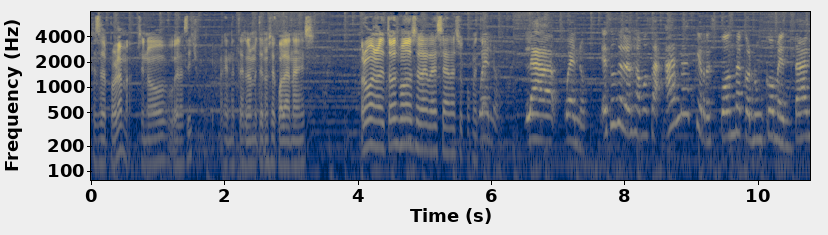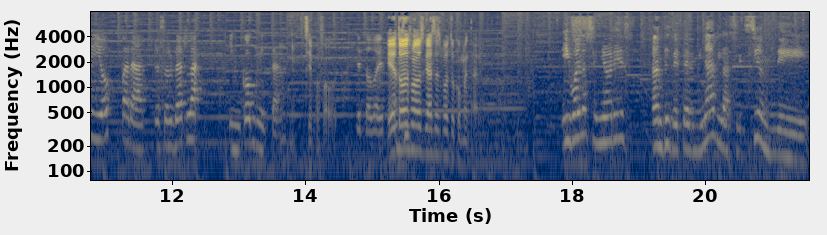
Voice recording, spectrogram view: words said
Ese es el problema. Si no hubieras dicho, imagínate, realmente no sé cuál Ana es. Pero bueno, de todos modos, se le agradece a Ana su comentario. Bueno, la, bueno, eso se lo dejamos a Ana que responda con un comentario para resolver la incógnita Sí, por favor. de todo esto. Y de todos modos, gracias por tu comentario. Y bueno, señores, antes de terminar la sección de,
